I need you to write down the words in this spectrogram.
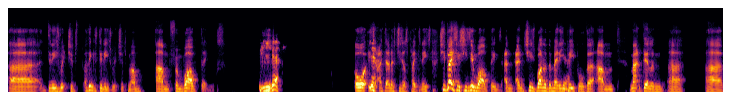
uh Denise Richards, I think it's Denise Richards' mum, um, from Wild Things. yeah, Or Yeah. I don't know if she does play Denise. She's basically she's in Wild Things, and and she's one of the many Yeah. people that um Matt Dillon uh uh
